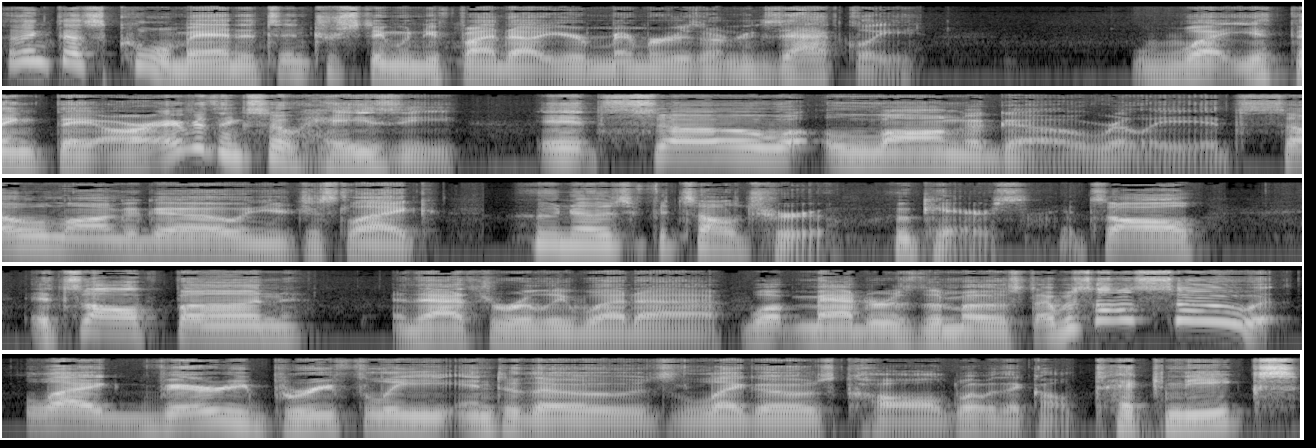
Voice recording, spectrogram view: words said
I think that's cool, man. It's interesting when you find out your memories aren't exactly what you think they are. Everything's so hazy. It's so long ago, really. It's so long ago and you're just like, who knows if it's all true? Who cares? It's all it's all fun and that's really what uh what matters the most. I was also like very briefly into those Legos called what were they called? Techniques.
